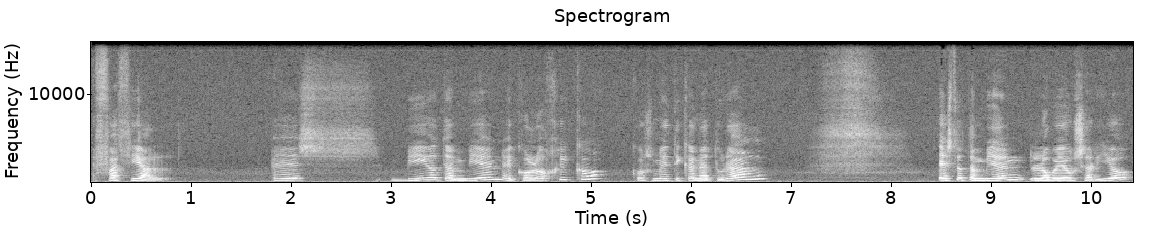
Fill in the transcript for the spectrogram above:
facial, es bio también, ecológico, cosmética natural. Esto también lo voy a usar yo,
